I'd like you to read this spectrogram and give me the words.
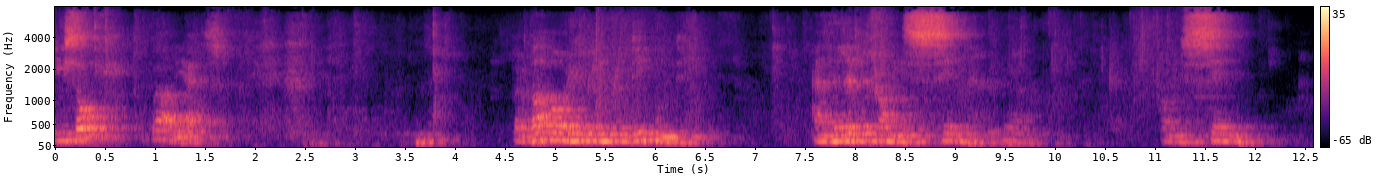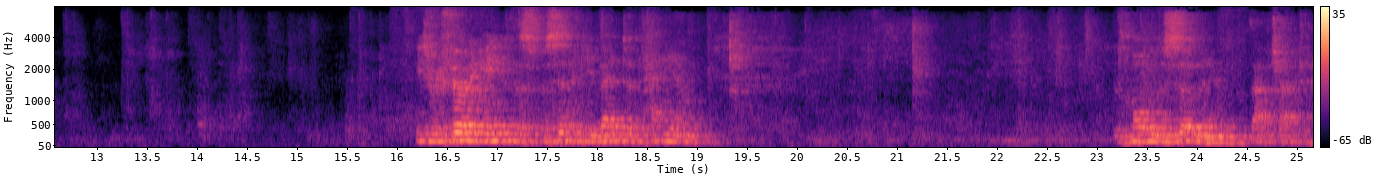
Esau? Well, yes. But above all, he's been redeemed and delivered from his sin. From his sin. He's referring here to the specific event of Peniel. There's more than a sermon in that chapter.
